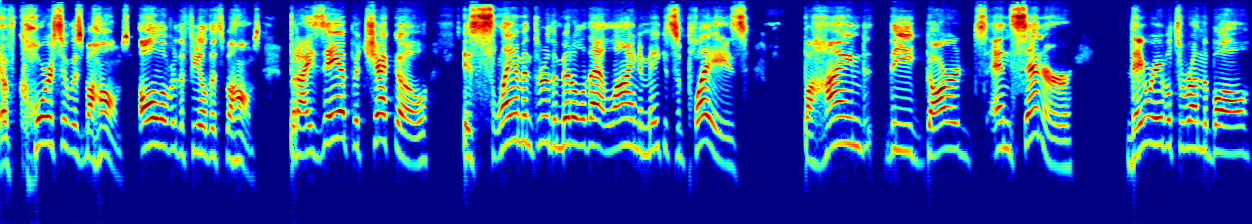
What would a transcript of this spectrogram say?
of course, it was Mahomes. All over the field, it's Mahomes. But Isaiah Pacheco is slamming through the middle of that line and making some plays behind the guards and center. They were able to run the ball.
